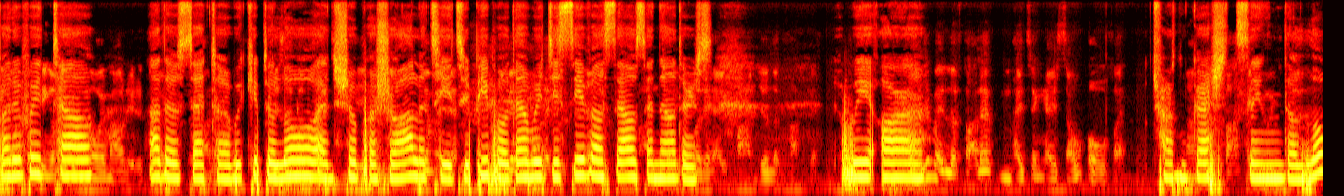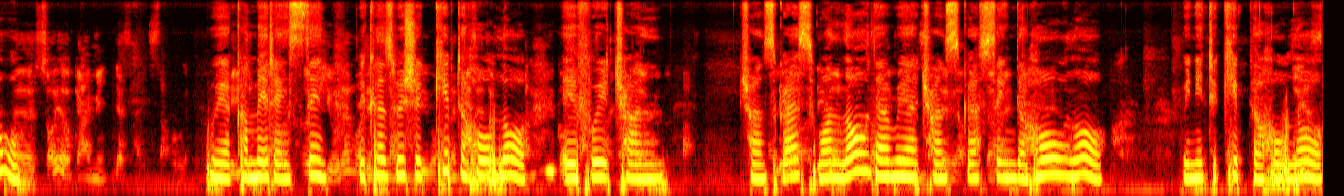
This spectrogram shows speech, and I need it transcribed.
But if we tell others that uh, we keep the law and show partiality to people, then we deceive ourselves and others. We are transgressing the law. We are committing sin because we should keep the whole law. If we trans transgress one law, then we are transgressing the whole law. We need to keep the whole law.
